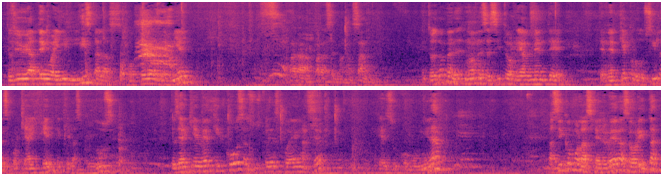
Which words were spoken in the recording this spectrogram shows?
Entonces yo ya tengo ahí listas las botellas de miel para, para Semana Santa. Entonces no, no, necesito realmente tener que producirlas porque hay gente que las produce. Entonces hay que ver qué cosas ustedes pueden hacer en su comunidad. Así como las gerberas ahorita,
